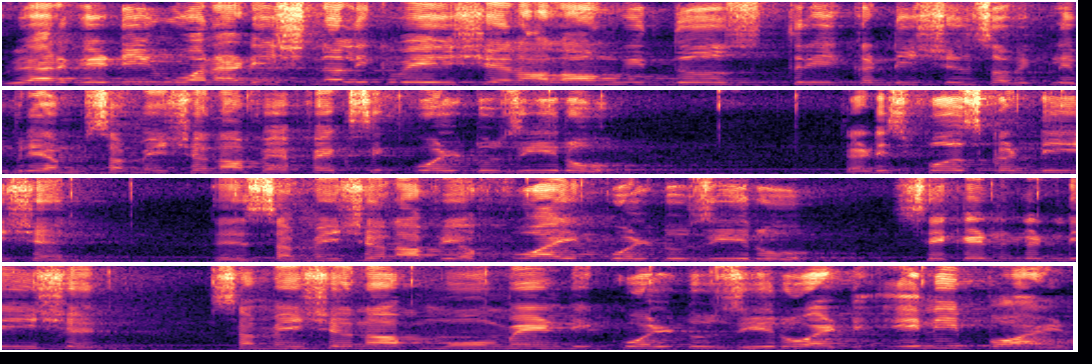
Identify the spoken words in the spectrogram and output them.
we are getting one additional equation along with those three conditions of equilibrium, summation of fx equal to 0 that is first condition. Then summation of fy equal to 0 second condition summation of moment equal to 0 at any point.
